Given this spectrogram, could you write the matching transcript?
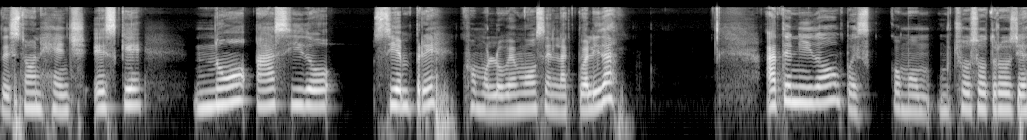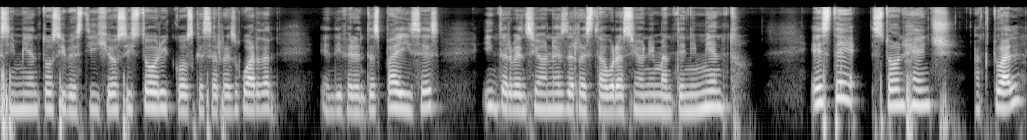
de Stonehenge es que no ha sido siempre como lo vemos en la actualidad. Ha tenido, pues, como muchos otros yacimientos y vestigios históricos que se resguardan en diferentes países, intervenciones de restauración y mantenimiento. Este Stonehenge actual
